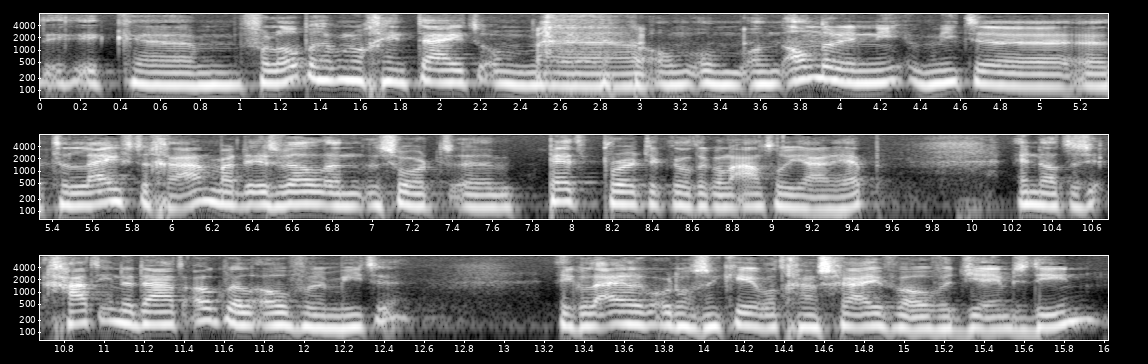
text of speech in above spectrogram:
ik, ehm, voorlopig heb ik nog geen tijd om, eh, om, om een andere mythe eh, te lijf te gaan. Maar er is wel een, een soort eh, pet project dat ik al een aantal jaren heb. En dat is, gaat inderdaad ook wel over een mythe. Ik wil eigenlijk ook nog eens een keer wat gaan schrijven over James Dean.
